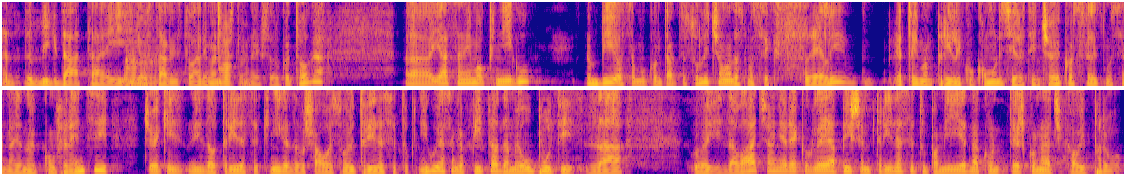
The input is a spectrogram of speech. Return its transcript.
uh, big data i, i ostalim stvarima, nešto, okay. nešto oko toga. Uh, ja sam imao knjigu bio sam u kontaktu s Ulićem, onda smo se sreli, eto imam priliku komunicirati s tim čovjekom, sreli smo se na jednoj konferenciji, čovjek je izdao 30 knjiga, završavao je svoju 30. knjigu, ja sam ga pitao da me uputi za e, izdavača, on je rekao, gle, ja pišem 30. pa mi je jednako teško naći kao i prvog.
